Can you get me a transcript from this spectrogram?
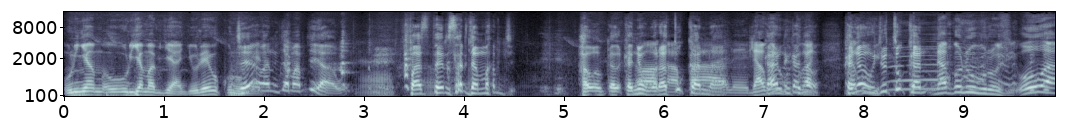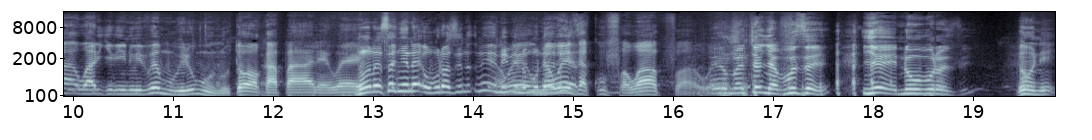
urya amabyi yanjye urebe ukuntu njyewe nirya amabyi yawe. Pasiteri sarya amabyi kanyobora ah, atukana kandi kanyobora ujya utukana ntabwo ni uburozi wowe warya ibintu bivuye mu mubiri w'umuntu toka pale we. None se nyine uburozi ni ibintu umuntu unaweza kufa wapfa we. Ayo make yavuze ye ni uburozi none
